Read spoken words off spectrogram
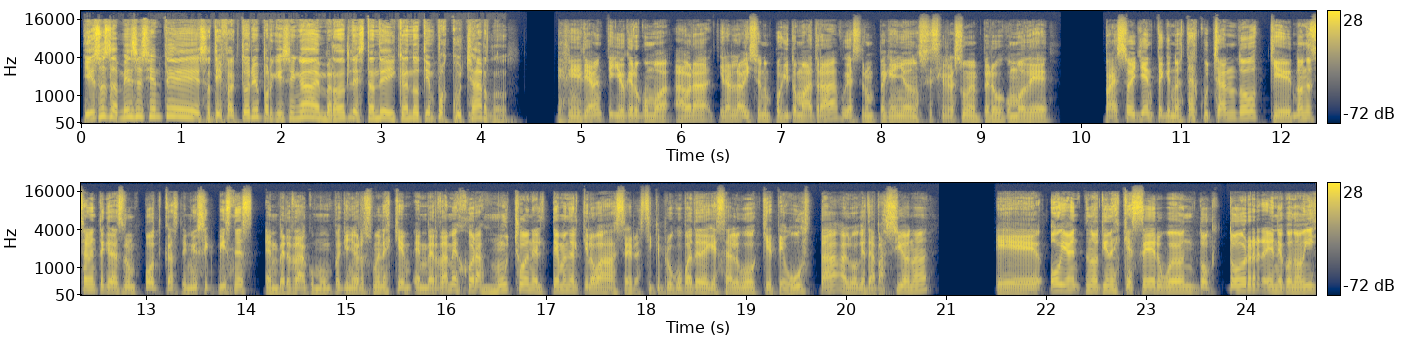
Y eso también se siente satisfactorio porque dicen, ah, en verdad le están dedicando tiempo a escucharnos definitivamente yo quiero como ahora tirar la visión un poquito más atrás, voy a hacer un pequeño, no sé si resumen, pero como de, para eso oyente que nos está escuchando, que no necesariamente quiere hacer un podcast de music business, en verdad, como un pequeño resumen, es que en verdad mejoras mucho en el tema en el que lo vas a hacer, así que preocúpate de que sea algo que te gusta, algo que te apasiona. Eh, obviamente no tienes que ser, weón, doctor en, economía,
